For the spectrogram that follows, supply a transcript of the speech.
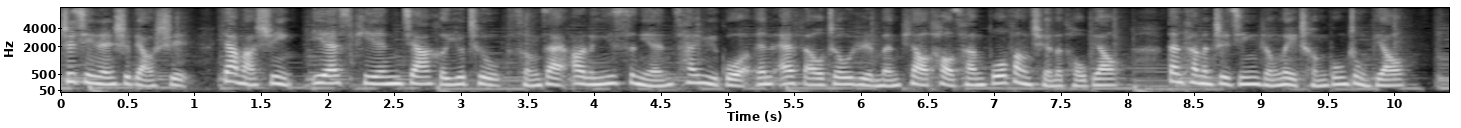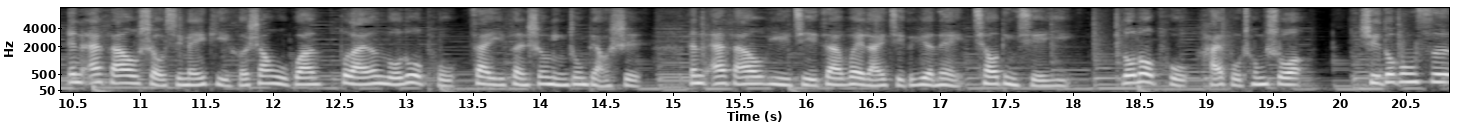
知情人士表示，亚马逊、ESPN 加和 YouTube 曾在2014年参与过 NFL 周日门票套餐播放权的投标，但他们至今仍未成功中标。NFL 首席媒体和商务官布莱恩·罗洛普在一份声明中表示，NFL 预计在未来几个月内敲定协议。罗洛普还补充说。许多公司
